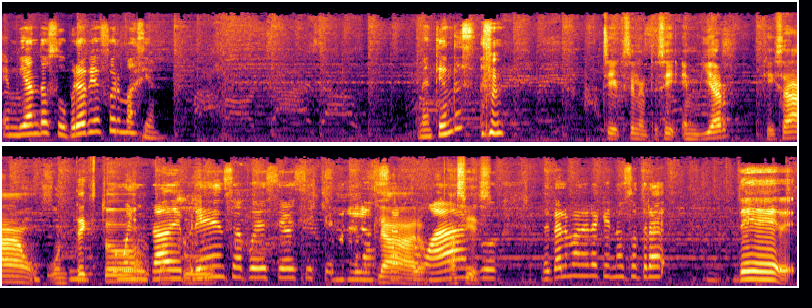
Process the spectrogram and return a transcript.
enviando su propia información. ¿Me entiendes? Sí, excelente. Sí, enviar quizá un texto. Comunicado de prensa puede ser si es que no claro, como algo. De tal manera que nosotras de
